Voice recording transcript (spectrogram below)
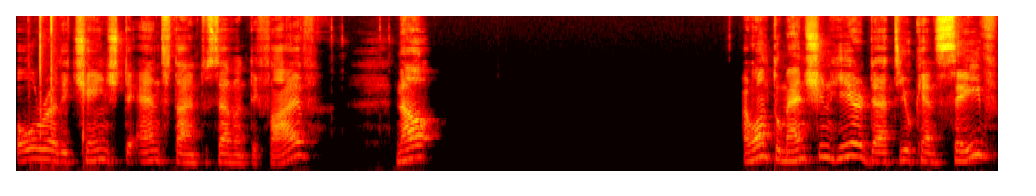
already changed the end time to 75. Now I want to mention here that you can save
